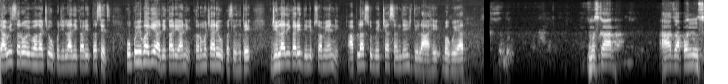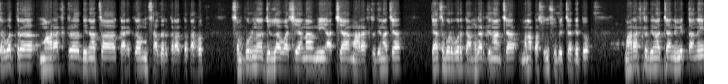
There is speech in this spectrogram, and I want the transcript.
यावेळी सर्व विभागाचे उपजिल्हाधिकारी तसेच उपविभागीय अधिकारी आणि कर्मचारी उपस्थित होते. जिल्हाधिकारी दिलीप स्वामी यांनी आपला शुभेच्छा संदेश दिला आहे. बघूयात. नमस्कार. आज आपण सर्वत्र महाराष्ट्र दिनाचा कार्यक्रम सादर करत आहोत. संपूर्ण जिल्हावासियांना मी आजच्या महाराष्ट्र दिनाच्या त्याचबरोबर कामगार दिनाच्या मनापासून शुभेच्छा देतो. महाराष्ट्र दिनाच्या निमित्ताने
